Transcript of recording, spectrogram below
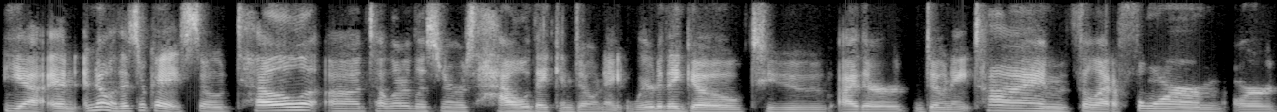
yeah, and no, that's okay. So tell uh, tell our listeners how they can donate. Where do they go to either donate time, fill out a form, or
